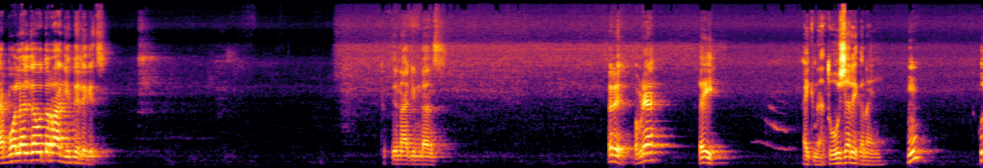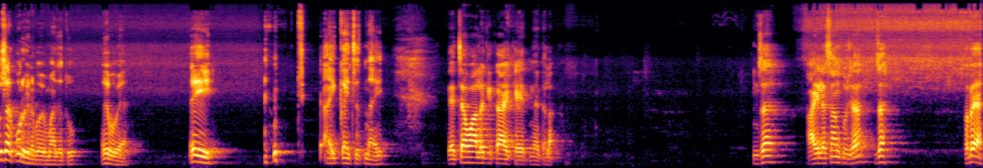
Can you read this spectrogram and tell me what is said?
काय बोलायला जाऊ तर राग येते लगेच. ते नागिन डान्स अरे बाबड्या. ऐ ऐक ना तू हुशार आहे का नाही? हुशार पोरगे ना बाबा माझं तू? ए बाब्या ए ऐकायचंच नाही. त्याच्या आलं की काय ऐकाय येत नाही त्याला. जा आईला सांग तुझ्या. जा. बाब्या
